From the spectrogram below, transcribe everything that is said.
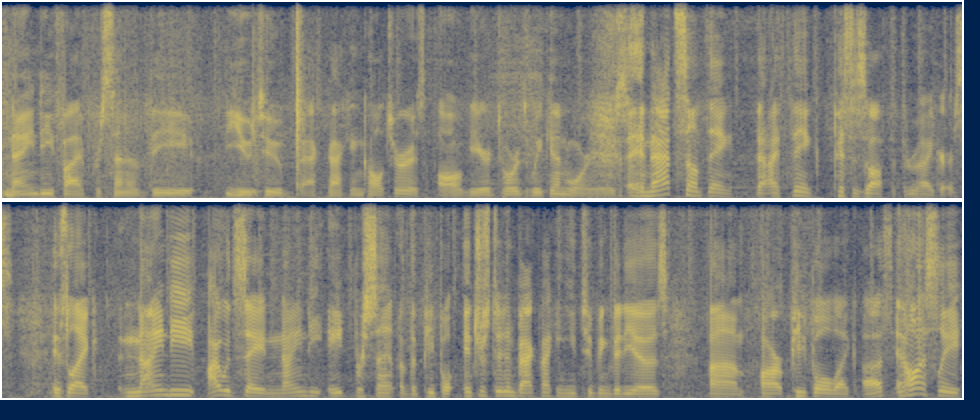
95% of the YouTube backpacking culture is all geared towards weekend warriors. And that's something that I think pisses off the through hikers. Is like 90, I would say 98% of the people interested in backpacking YouTubing videos um, are people like us. And honestly,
